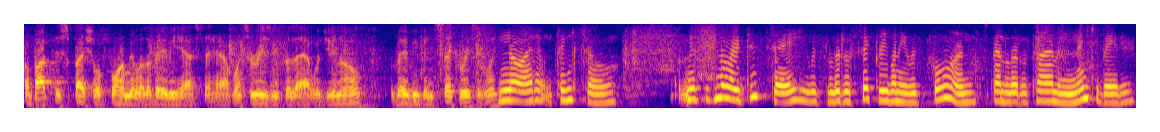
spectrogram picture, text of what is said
About this special formula the baby has to have, what's the reason for that? Would you know? The baby been sick recently? No, I don't think so. Mrs. Miller did say he was a little sickly when he was born, spent a little time in an incubator.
